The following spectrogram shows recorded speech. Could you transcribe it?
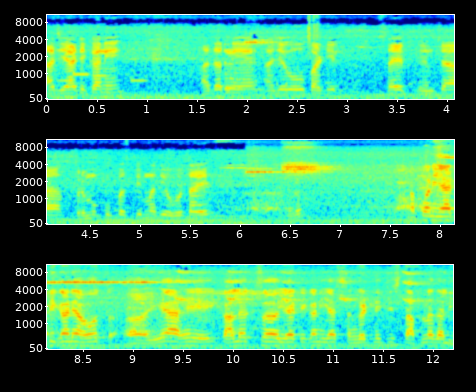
आज या ठिकाणी आदरणीय अजय भाऊ पाटील साहेब यांच्या प्रमुख उपस्थितीमध्ये होत आहे. आपण या ठिकाणी आहोत. हे आहे कालच या ठिकाणी या संघटनेची स्थापना झाली.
